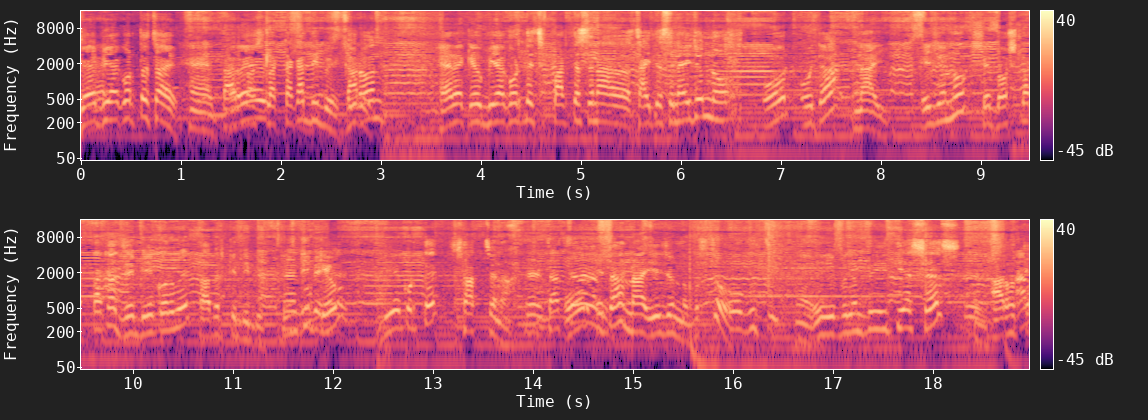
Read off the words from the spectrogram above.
যে বিয়ে করতে চায় হ্যাঁ তারে দশ লাখ টাকা দিবে। কারণ হ্যাঁ রে, কেউ বিয়ে করতে পারতেছে না চাইতেছে না এই জন্য ওর ওইটা নাই। এই জন্য সে দশ লাখ টাকা যে বিয়ে করবে তাদেরকে দিবে। হ্যাঁ, কিন্তু কেউ বিয়ে করতে চাচ্ছে না। হ্যাঁ, ওর এটা নাই এই জন্য বুঝছ? ও বুঝছি। হ্যাঁ, এই পর্যন্ত ইতিহাস শেষ। আর হচ্ছে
